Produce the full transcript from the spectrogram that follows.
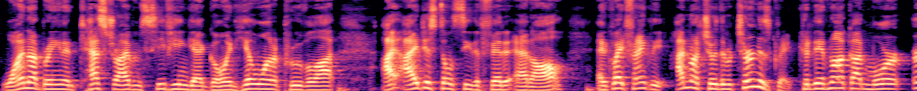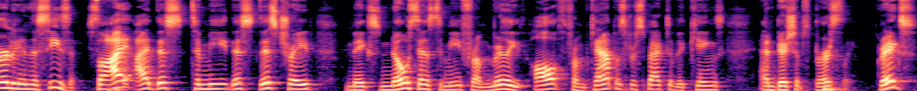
why not bring him in, test drive him, see if he can get going? He'll want to prove a lot. I, I just don't see the fit at all. And quite frankly, I'm not sure the return is great. Could they have not gotten more early in the season? So I, I this to me, this this trade makes no sense to me from really all from Tampa's perspective, the Kings and Bishops personally. Greg's,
